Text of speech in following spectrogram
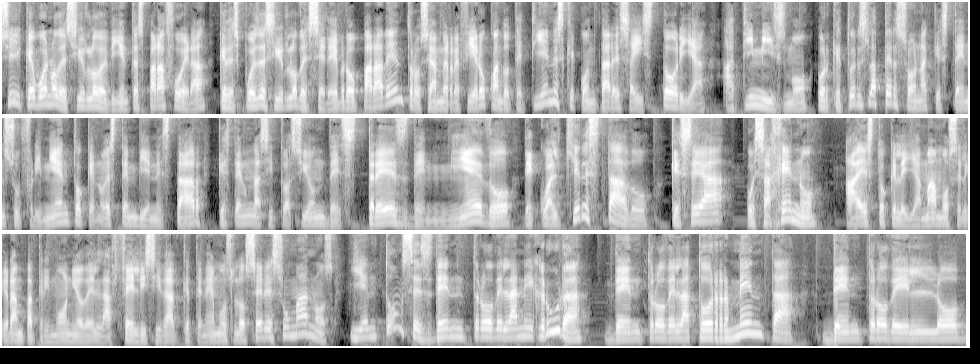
Sí, qué bueno decirlo de dientes para afuera que después decirlo de cerebro para adentro. O sea, me refiero cuando te tienes que contar esa historia a ti mismo porque tú eres la persona que está en sufrimiento, que no está en bienestar, que está en una situación de estrés, de miedo, de cualquier estado que sea pues ajeno a esto que le llamamos el gran patrimonio de la felicidad que tenemos los seres humanos. Y entonces dentro de la negrura, dentro de la tormenta, dentro de lo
